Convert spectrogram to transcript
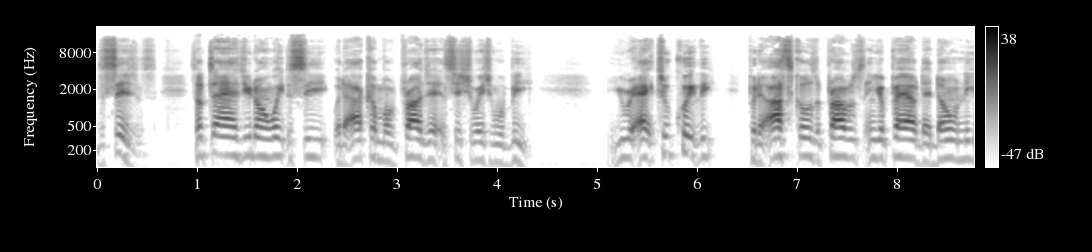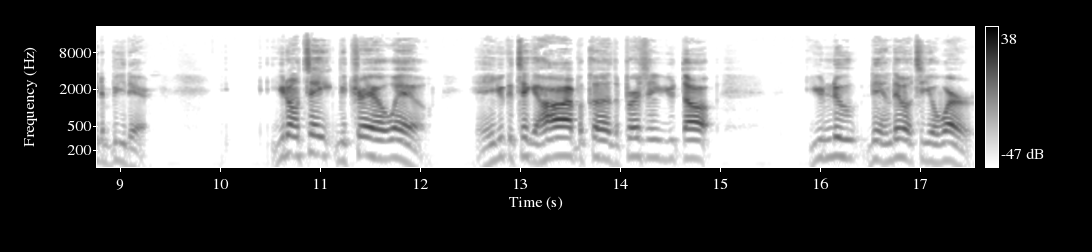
decisions. Sometimes you don't wait to see what the outcome of a project and situation will be. You react too quickly, putting obstacles or problems in your path that don't need to be there. You don't take betrayal well, and you can take it hard because the person you thought you knew didn't live up to your word.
